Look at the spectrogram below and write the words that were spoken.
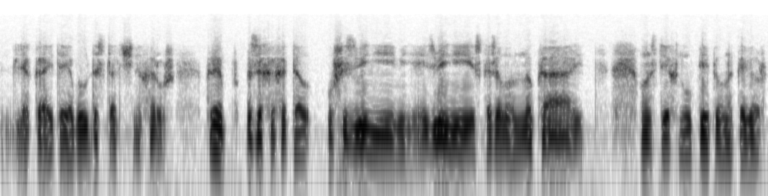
Для Кайта я был достаточно хорош. Крэб захохотал. «Уж извини меня, извини», — сказал он, — «но Кайт...» Он стряхнул пепел на ковер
